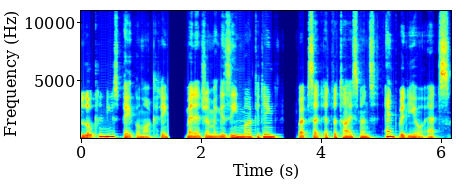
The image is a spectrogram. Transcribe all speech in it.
local newspaper marketing, manager magazine marketing, website advertisements, and video ads.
